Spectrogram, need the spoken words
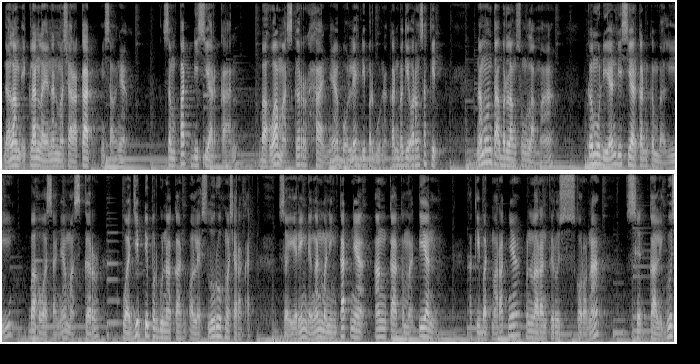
Dalam iklan layanan masyarakat, misalnya, sempat disiarkan bahwa masker hanya boleh dipergunakan bagi orang sakit. Namun tak berlangsung lama, kemudian disiarkan kembali bahwasanya masker wajib dipergunakan oleh seluruh masyarakat. Seiring dengan meningkatnya angka kematian akibat maraknya penularan virus corona sekaligus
